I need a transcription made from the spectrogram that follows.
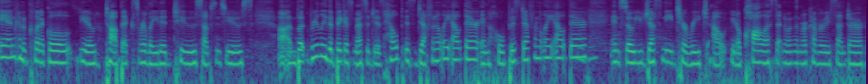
and kind of clinical, you know, topics related to substance use. Um, but really, the biggest message is help is definitely out there and hope is definitely out there. Mm-hmm. And so you just need to reach out. You know, call us at New England Recovery Center.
